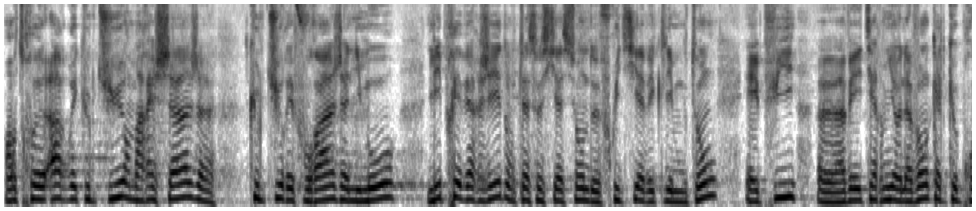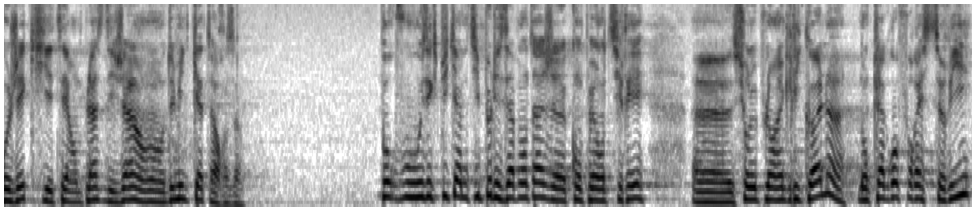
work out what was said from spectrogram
entre arbres et culture, maraîchage, culture et fourrage, animaux, les pré-vergers, donc l'association de fruitiers avec les moutons, et puis euh, avaient été remis en avant quelques projets qui étaient en place déjà en 2014. Pour vous expliquer un petit peu les avantages qu'on peut en tirer euh, sur le plan agricole, donc l'agroforesterie,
